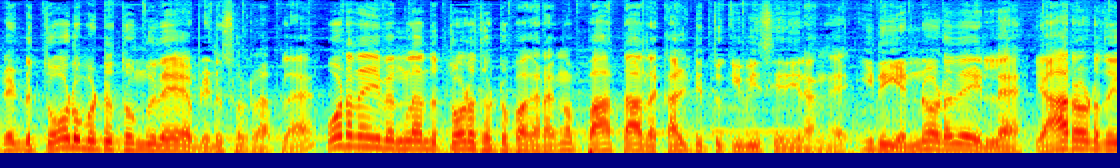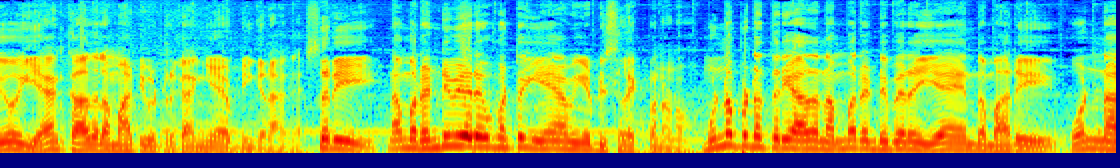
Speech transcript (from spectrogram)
ரெண்டு தோடு மட்டும் தொங்குதே அப்படின்னு சொல்றாப்ல. உடனே இவங்களும் அந்த தோட தொட்டு பாக்குறாங்க பார்த்தா அதை கழட்டி தூக்கி வீசி எறிகிறாங்க. இது என்னோடதே இல்ல. யாரோடதையோ ஏன் காதில் மாட்டி விட்டுருக்காங்க அப்படிங்கிறாங்க. சரி நம்ம ரெண்டு பேரை மட்டும் ஏன் அவங்க இப்படி செலக்ட் பண்ணணும்? முன்னப்பட்ட தெரியாத நம்ம ரெண்டு பேரை ஏன் இந்த மாதிரி ஒன்னா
